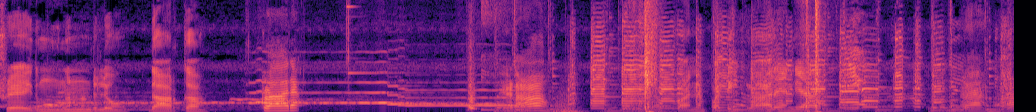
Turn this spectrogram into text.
ജോഷേ ഇത് മൂന്നെണ്ണം ഉണ്ടല്ലോ ഇത് ആർക്കാ? ക്ലാര. എടാ പനം പട്ടി ആ ആ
